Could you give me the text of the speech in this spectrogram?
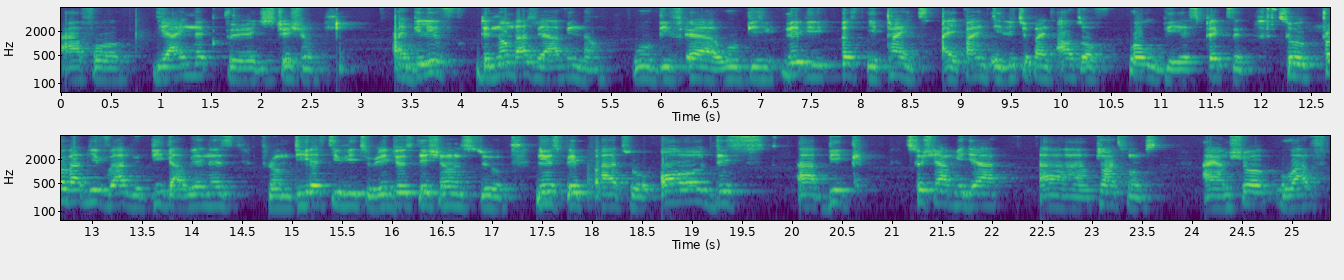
uh, for the INEC pre-registration, I believe the numbers we're having now will be uh, will be maybe just a pint, I find a little pint out of what we'll be expecting. So probably we have a big awareness from DSTV to radio stations to newspaper to all these uh, big social media uh, platforms, I am sure we'll have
